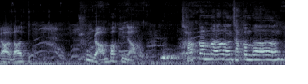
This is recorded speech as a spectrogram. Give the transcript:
야나 총왜안 바뀌냐 잠깐만 잠깐만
